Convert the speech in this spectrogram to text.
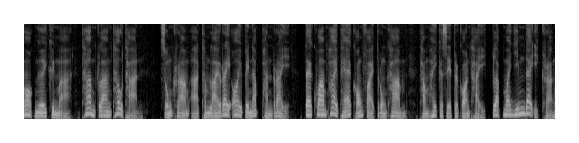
งอกเงยขึ้นมา ท่ามกลางเท่าฐาน สงครามอาจทำลายไร่อ้อยไปนับพันไร่ แต่ความพ่ายแพ้ของฝ่ายตรงข้ามทำให้เกษตรกรไทยกลับมายิ้มได้อีกครั้ง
